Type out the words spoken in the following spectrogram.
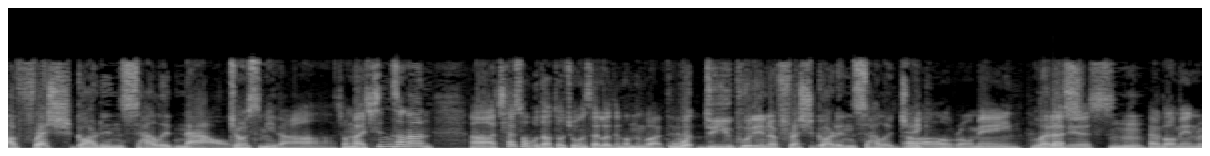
a fresh garden salad now. 좋습니다. 정말 신선한 아, 채소보다 더 좋은 샐러드는 없는 것 같아요. What do you put in a fresh garden salad, Jake? 어, 로메인, Lettuce. 레디스, 로메인,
